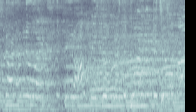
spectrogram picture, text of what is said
start a new life. It's paid disappointed to do my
